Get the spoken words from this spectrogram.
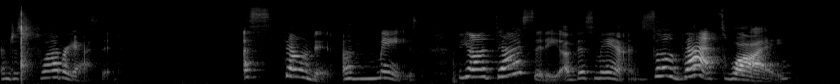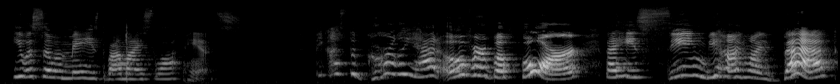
am just flabbergasted, astounded, amazed. The audacity of this man. So that's why he was so amazed by my sloth pants. Because the girl he had over before that he's seeing behind my back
